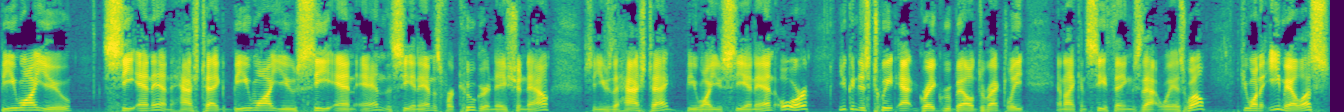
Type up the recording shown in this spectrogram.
BYU. CNN, hashtag BYUCNN. The CNN is for Cougar Nation now. So use the hashtag BYUCNN, or you can just tweet at Greg Wrubell directly, and I can see things that way as well. If you want to email us,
